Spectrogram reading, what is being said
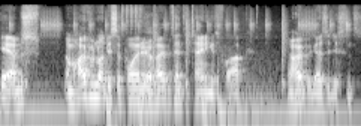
yeah, I'm just I'm hoping I'm not disappointed. Yeah. I hope it's entertaining as fuck. I hope it goes the distance.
